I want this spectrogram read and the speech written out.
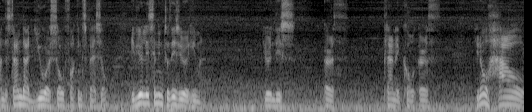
Understand that you are so fucking special. If you're listening to this, you're a human. You're in this earth, planet called Earth. You know how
